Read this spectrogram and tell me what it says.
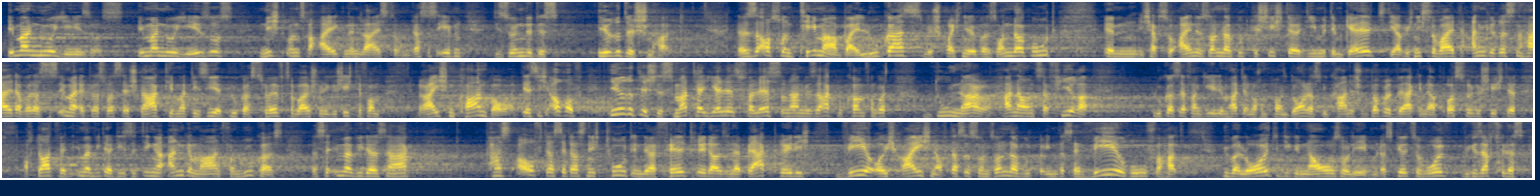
Immer nur Jesus, immer nur Jesus, nicht unsere eigenen Leistungen. Das ist eben die Sünde des Irdischen halt. Das ist auch so ein Thema bei Lukas. Wir sprechen hier über Sondergut. Ähm, ich habe so eine Sondergutgeschichte, die mit dem Geld, die habe ich nicht so weit angerissen halt, aber das ist immer etwas, was sehr stark thematisiert. Lukas 12 zum Beispiel die Geschichte vom reichen Kornbauer, der sich auch auf irdisches, materielles verlässt und dann gesagt bekommt von Gott, du Narr, Hannah und Sapphira. Lukas Evangelium hat ja noch ein Pendant, das lukanische Doppelwerk in der Apostelgeschichte. Auch dort werden immer wieder diese Dinge angemahnt von Lukas, dass er immer wieder sagt, passt auf, dass er das nicht tut. In der Feldrede, also in der Bergpredigt, wehe euch Reichen, auch das ist so ein Sondergut bei ihm, dass er Weherufe hat über Leute, die genauso leben. Das gilt sowohl, wie gesagt, für das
